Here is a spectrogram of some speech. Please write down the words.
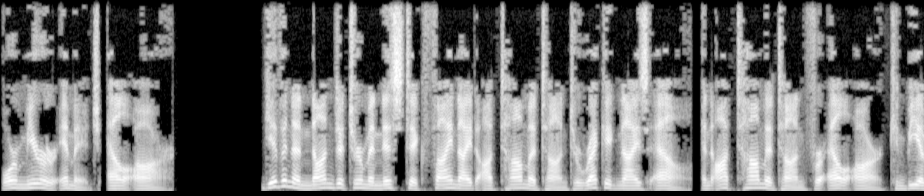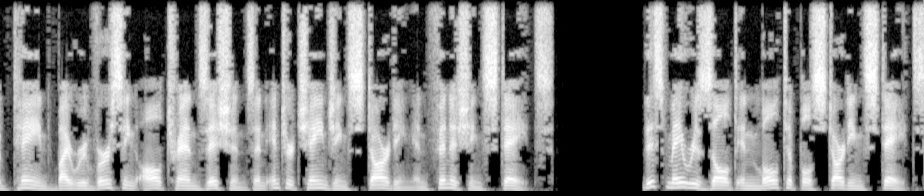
or mirror image LR. Given a nondeterministic finite automaton to recognize L, an automaton for LR can be obtained by reversing all transitions and interchanging starting and finishing states. This may result in multiple starting states.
